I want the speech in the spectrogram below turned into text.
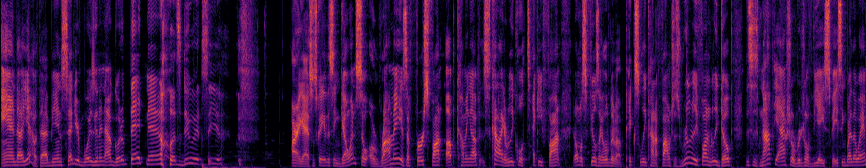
And uh, yeah, with that being said, your boy's gonna now go to bed now. Let's do it. See ya. Alright guys, let's go get this thing going. So Arame is the first font up coming up. It's kind of like a really cool techie font. It almost feels like a little bit of a pixely kind of font, which is really, really fun, really dope. This is not the actual original VA spacing, by the way.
